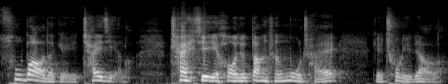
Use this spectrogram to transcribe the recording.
粗暴的给拆解了，拆解以后就当成木柴给处理掉了。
